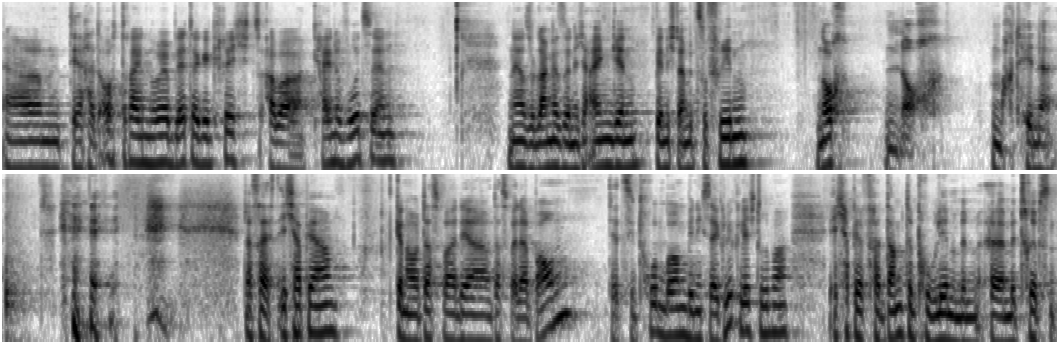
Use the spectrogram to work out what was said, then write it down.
Ähm, der hat auch drei neue Blätter gekriegt, aber keine Wurzeln. Naja, solange sie nicht eingehen, bin ich damit zufrieden. Noch, noch, macht hinne. das heißt, ich habe ja genau, das war, der, das war der Baum. Der Zitronenbaum bin ich sehr glücklich drüber. Ich habe ja verdammte Probleme mit, äh, mit Tripsen.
